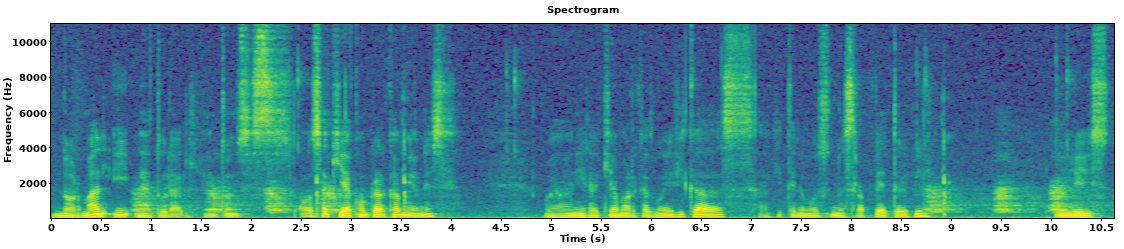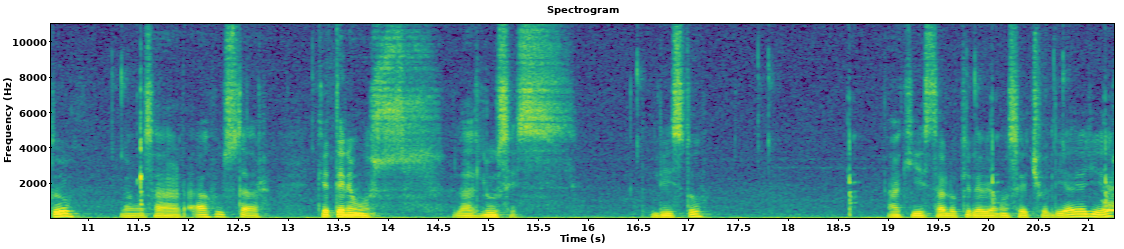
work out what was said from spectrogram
normal y natural. Entonces, vamos aquí a comprar camiones. Voy a venir aquí a marcas modificadas. Aquí tenemos nuestra Peterbilt. Listo. Vamos a a ajustar. ¿Qué tenemos? Las luces. Listo. Aquí está lo que le habíamos hecho el día de ayer.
